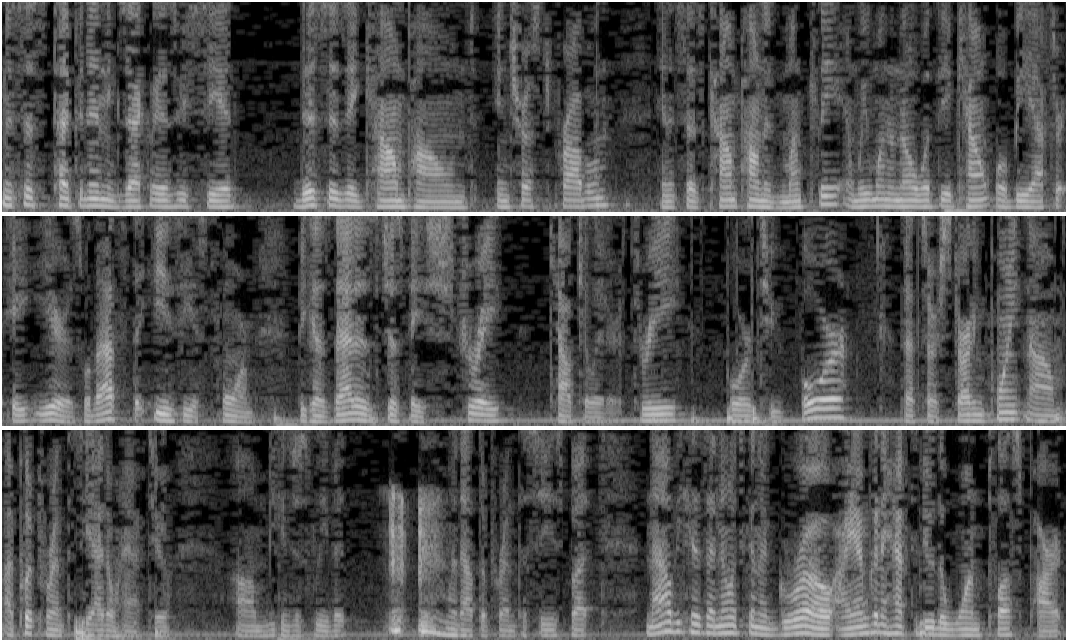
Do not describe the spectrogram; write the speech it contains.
let's just type it in exactly as we see it. This is a compound interest problem, and it says compounded monthly, and we want to know what the account will be after eight years. Well, that's the easiest form, because that is just a straight calculator. Three, four, two, four. That's our starting point. Now, I put parentheses. I don't have to. Um, you can just leave it without the parentheses. But now, because I know it's going to grow, I am going to have to do the 1 plus part.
